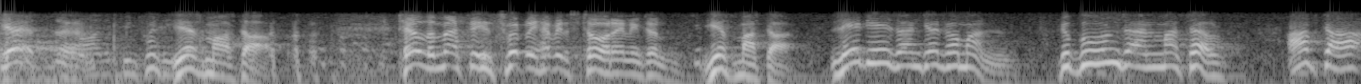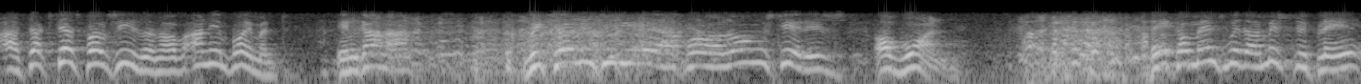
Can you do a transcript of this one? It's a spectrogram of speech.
Yes, sir. Yes, master. Tell the masses what we have in store, Ellington. Yes, master. Ladies and gentlemen, the goons and myself, after a successful season of unemployment in Ghana, returning to the air for a long series of one. They commence with a mystery play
